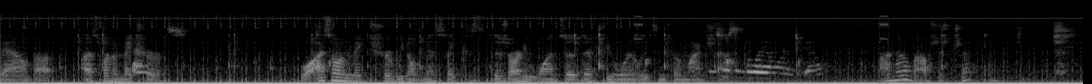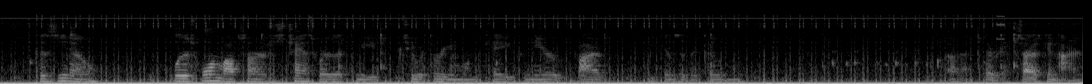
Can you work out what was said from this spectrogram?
down, but I just want to make sure, well, I just want to make sure we don't miss, like, because there's already one, so there could be one that leads into a mine shaft. I know, but I was just checking, because, you know, where there's one mob spawners, there's a chance where there can be two or three in one cave nearby because of the coding. Okay, there we go. Sorry, I was getting iron.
